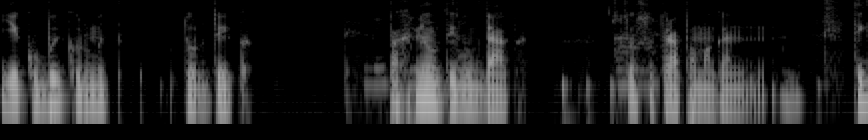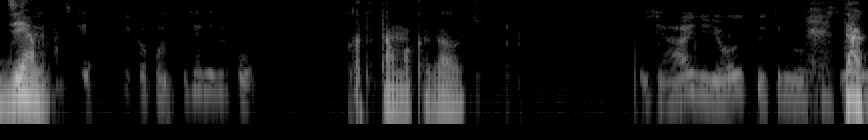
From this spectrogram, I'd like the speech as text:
Ей кубык, курмык, турдык. Похмел ты лудак. Что с Ага. утра помогал. Ты где? Так, где- где как он? Я наверху. Как ты там оказалась? Я ее закинул. Так.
